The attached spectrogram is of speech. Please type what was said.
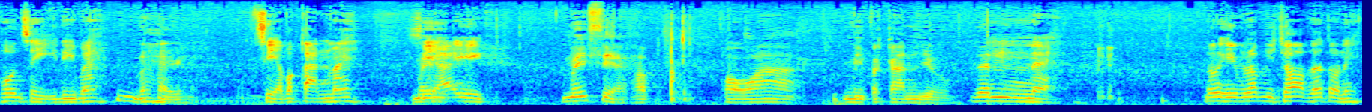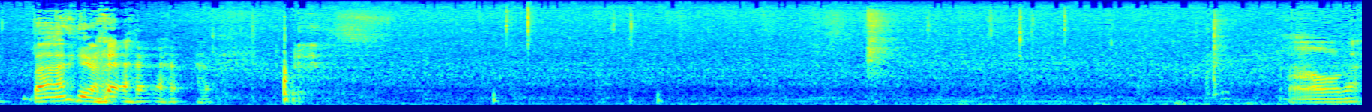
พ่นสีดีไหมได้ครับ เสียประกันไหมไม่ เสียอีก ไม่เสียครับ เพราะว่ามีประกันอยู่เงินแน่ น้องฮิมรับผิดชอบแล้วตัวนี้ ได้ครับเอาละ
